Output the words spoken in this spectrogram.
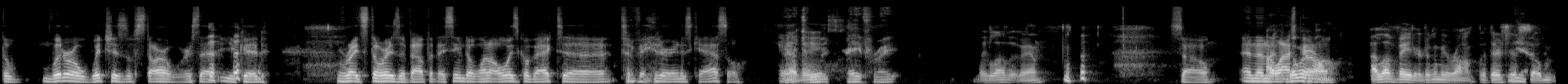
the literal witches of Star Wars that you could write stories about, but they seem to want to always go back to to Vader and his castle. Yeah, that's they safe, right? They love it, man. So, and then the I- last don't panel. wrong. I love Vader. Don't get me wrong, but there's just Yeah. so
